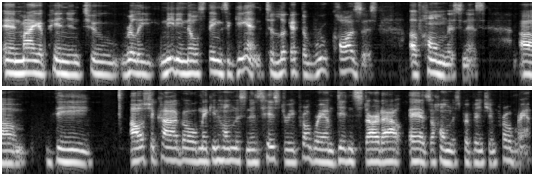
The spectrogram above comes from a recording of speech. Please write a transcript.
in my opinion, to really needing those things again, to look at the root causes of homelessness. Um, the All Chicago Making Homelessness History program didn't start out as a homeless prevention program.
